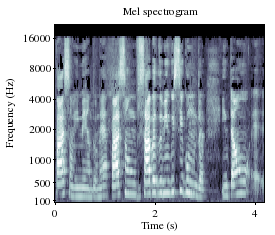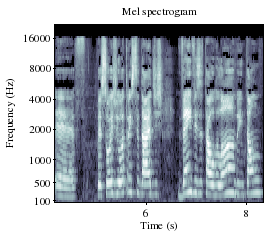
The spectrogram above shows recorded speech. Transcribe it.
passam, emendam, né? Passam sábado, domingo e segunda. Então, é, é, pessoas de outras cidades vêm visitar Orlando. Então,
